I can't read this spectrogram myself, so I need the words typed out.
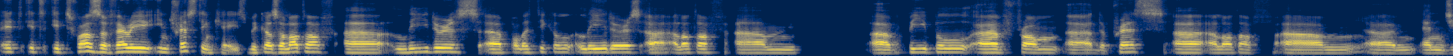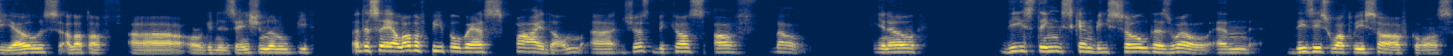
it, it, it was a very interesting case because a lot of uh, leaders, uh, political leaders, uh, a lot of um, uh, people uh, from the press, a lot of um, um, NGOs, a lot of organizational people. Let us say a lot of people were spied on just because of, well, you know, these things can be sold as well. And this is what we saw, of course,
